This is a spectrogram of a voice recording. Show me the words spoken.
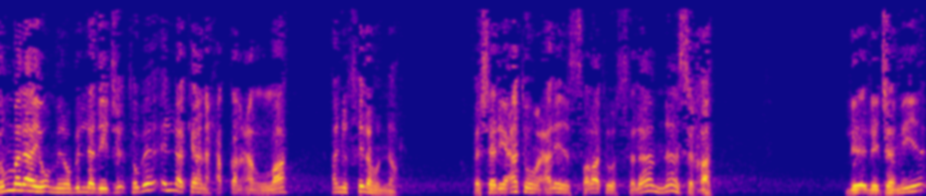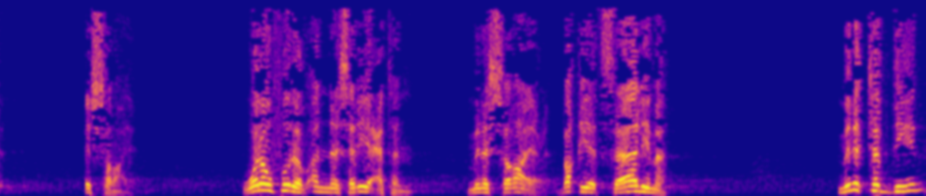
ثم لا يؤمن بالذي جئت به إلا كان حقا على الله أن يدخله النار. فشريعته عليه الصلاة والسلام ناسخة لجميع الشرائع. ولو فرض أن شريعة من الشرائع بقيت سالمة من التبديل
